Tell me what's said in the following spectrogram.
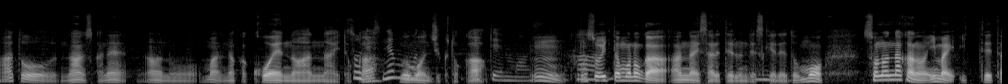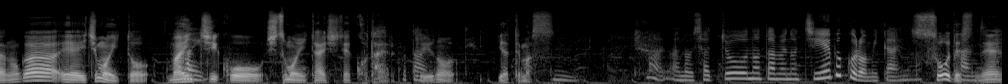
あと、なんですかね、あのまあ、なんか講演の案内とか、ね、無門塾とか、うん。はい、そういったものが案内されてるんですけれども、うん、その中の今言ってたのが、えー、一問一答、毎日こう、質問に対して答えるというのをやってます。うんまあ、あの社長のための知恵袋みたいなそうですね。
